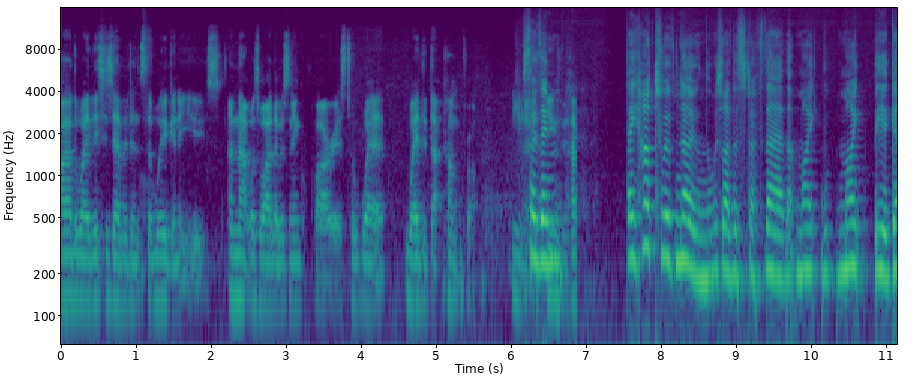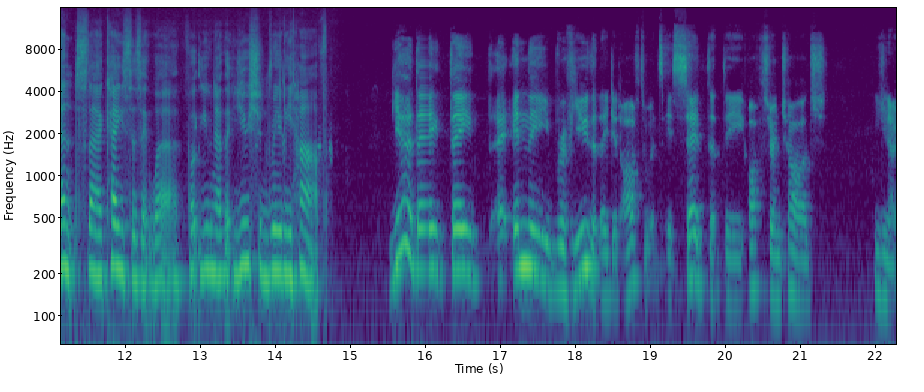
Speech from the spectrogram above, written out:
by the way, this is evidence that we're going to use, and that was why there was an inquiry as to where where did that come from. You know, So then- They had to have known there was other stuff there that might might be against their case, as it were. But you know that you should really have. yeah, they they uh, in the review that they did afterwards, it said that the officer in charge, you know,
